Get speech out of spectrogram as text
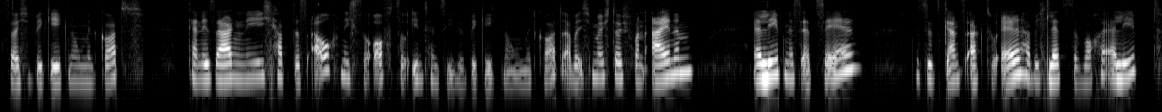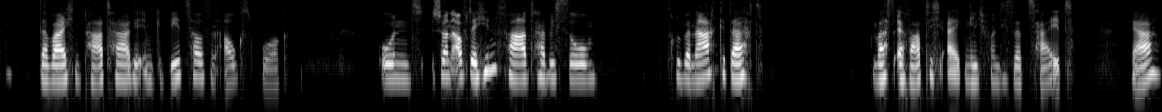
solche Begegnungen mit Gott. Ich kann dir sagen, nee, ich habe das auch nicht so oft, so intensive Begegnungen mit Gott, aber ich möchte euch von einem Erlebnis erzählen. Das ist jetzt ganz aktuell, habe ich letzte Woche erlebt. Da war ich ein paar Tage im Gebetshaus in Augsburg. Und schon auf der Hinfahrt habe ich so drüber nachgedacht, was erwarte ich eigentlich von dieser Zeit? Ja,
